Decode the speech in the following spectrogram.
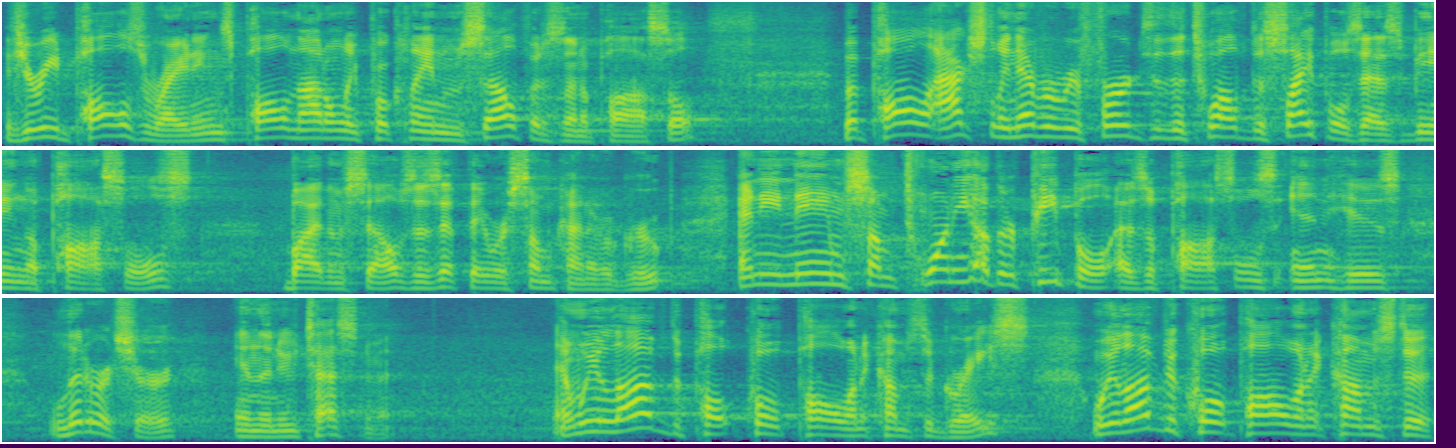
If you read Paul's writings, Paul not only proclaimed himself as an apostle, but Paul actually never referred to the 12 disciples as being apostles by themselves, as if they were some kind of a group. And he named some 20 other people as apostles in his literature in the New Testament. And we love to quote Paul when it comes to grace. We love to quote Paul when it comes to,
